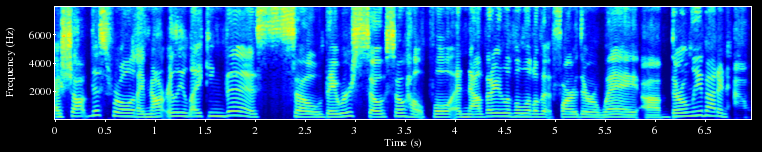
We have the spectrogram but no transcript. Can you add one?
I shot this roll and I'm not really liking this. So they were so, so helpful. And now that I live a little bit farther away, um, they're only about an hour.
